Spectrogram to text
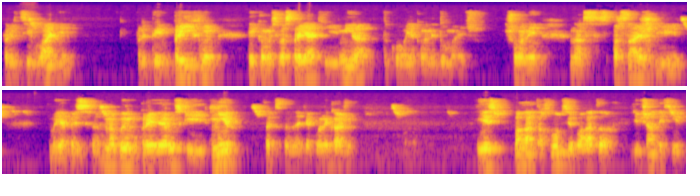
при цій владі, при, тим, при їхнім якомусь восприятті міра, такого, як вони думають, що вони нас спасають і ми якось гнобимо украї- руський мір, так сказати, як вони кажуть. Є багато хлопців, багато дівчат, які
